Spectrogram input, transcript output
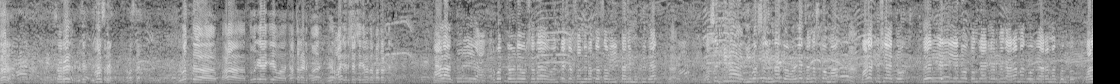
ಸರ್. ಸರ್ ಹೇಳ್ರಿ ವಿಜಯ್ ವಿಜಯ್ ಸರ್. ನಮಸ್ತೆ. ಇವತ್ತು ಬಹಳ ಅದ್ದೂರಿಯಾಗಿ ಜಾತ್ರೆ ನಡೀತು. ಇದರ ಬಗ್ಗೆ ಯಶಸ್ವಿ ಏನಾದ್ರು ಮಾತಾಡ್ತೀನಿ ಬಹಳ ಅದ್ದೂರಿ. ಅರವತ್ತೇಳನೇ ವರ್ಷದ ವೆಂಕಟೇಶ್ವರ ಸ್ವಾಮಿ ರಥೋತ್ಸವ ಈಗ ತಾನೇ ಮುಗ್ದಿದೆ. ವರ್ಷಕ್ಕಿನ ಈ ವರ್ಷ ಇನ್ನೂ ಒಳ್ಳೆ ಜನಸ್ತೋಮ. ಬಹಳ ಖುಷಿ ಆಯ್ತು. ತೇರು ಎಲ್ಲಿ ಏನು ತೊಂದರೆ ಆಗ್ಲಾರ್ದಂಗೆ ಆರಾಮಾಗಿ ಹೋಗಿ ಆರಾಮಾಗಿ ಬಂತು. ಬಹಳ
